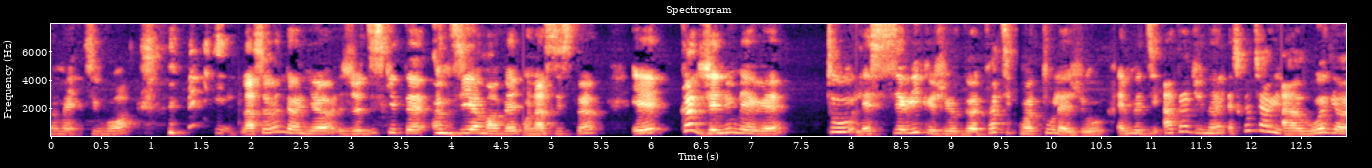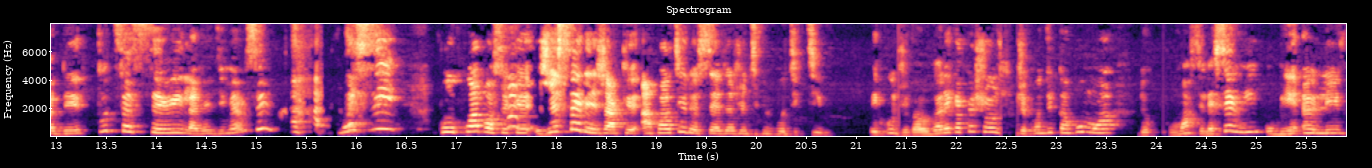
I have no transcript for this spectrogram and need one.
Non, mais tu vois, la semaine dernière, je discutais un DM avec mon assistante et quand j'énumérais toutes les séries que je regarde pratiquement tous les jours, elle me dit, attends, Junelle, est-ce que tu arrives à regarder toutes ces séries-là? J'ai dit, merci. merci. Pourquoi? Parce que je sais déjà que à partir de 16 heures, je ne suis plus productive. Écoute, je vais regarder quelque chose. Je prends du temps pour moi. Donc, pour moi, c'est les séries ou bien un livre.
